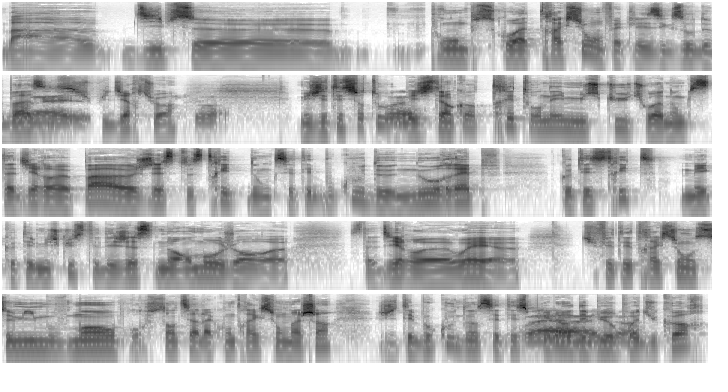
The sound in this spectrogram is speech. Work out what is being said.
bah, dips, euh, pompes, squats, traction, en fait, les exos de base, Ouais. si je puis dire, tu vois. Mais j'étais surtout, Ouais. mais j'étais encore très tourné muscu, tu vois. Donc c'est-à-dire euh, pas euh, geste street, donc c'était beaucoup de no reps côté street, mais côté muscu, c'était des gestes normaux, genre, euh, c'est-à-dire, euh, ouais, tu fais tes tractions au semi-mouvement pour sentir la contraction, machin. J'étais beaucoup dans cet esprit-là au début au poids du corps.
